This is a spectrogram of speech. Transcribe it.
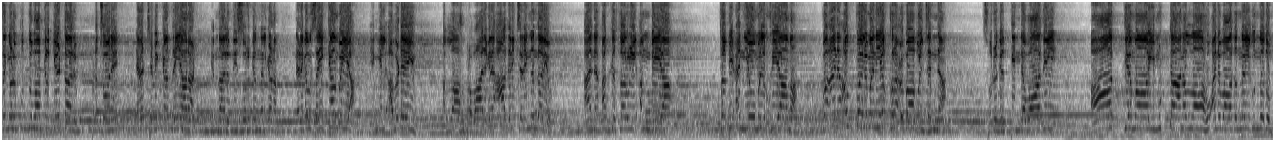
പരിഹാസങ്ങളും കുത്തുവാക്കൾ കേട്ടാലും അടച്ചോനെ ഞാൻ ക്ഷമിക്കാൻ തയ്യാറാണ്. എന്നാലും നീ സ്വർഗം നൽകണം. നരകം സഹിക്കാൻ വയ്യ. എങ്കിൽ അവിടെയും അള്ളാഹു പ്രവാചകനെ ആദരിച്ച രംഗെന്തറിയോ സ്വർഗത്തിന്റെ വാതിൽ ആദ്യമായി മുട്ടാൻ അള്ളാഹു അനുവാദം നൽകുന്നതും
